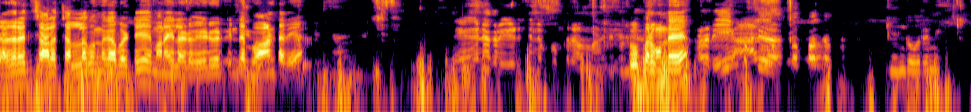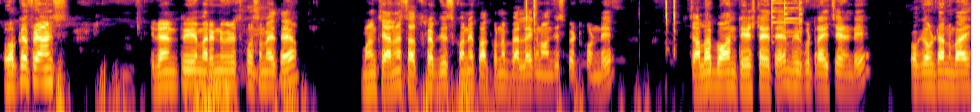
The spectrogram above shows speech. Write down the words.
వెదర్ అయితే చాలా చల్లగా ఉంది కాబట్టి మనం ఇలా వేడి వేడి తింటే బాగుంటది. సూపర్గా ఉంది. ఓకే ఫ్రెండ్స్ ఇలాంటి మరిన్ని వీడియోస్ కోసం అయితే మన ఛానల్ సబ్స్క్రైబ్ చేసుకొని పక్కన బెల్ ఐకాన్ ఆన్ చేసి పెట్టుకోండి. చాలా బాగుంది టేస్ట్ అయితే. మీరు ట్రై చేయండి. ఓకే ఉంటాను బాయ్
